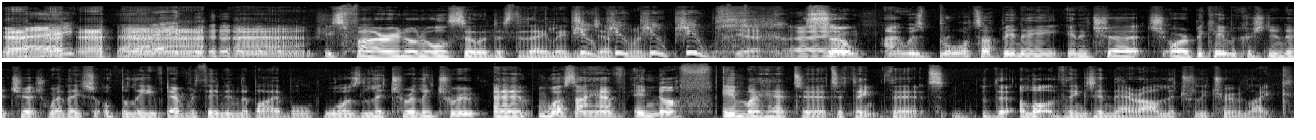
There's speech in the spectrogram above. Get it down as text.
Hey, hey. He's firing on all cylinders today, ladies pew and pew gentlemen. pew pew. Yeah. Um, So I was brought up in a in a church, or I became a Christian in a church where they sort of believed everything in the Bible was literally true. And whilst I have enough in my head to, to think that that a lot of things in there are literally true, like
